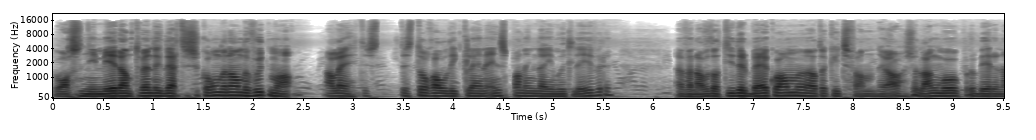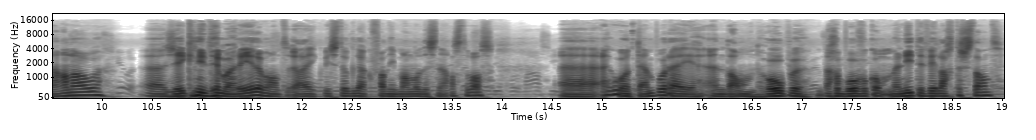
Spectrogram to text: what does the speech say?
Was niet meer dan 20, 30 seconden aan de voet. Maar allee, het, is, het is toch al die kleine inspanning dat je moet leveren. En vanaf dat die erbij kwam, had ik iets van ja, zo lang mogelijk proberen aanhouden. Uh, zeker niet demareren, want ik wist ook dat ik van die mannen de snelste was. en gewoon tempo rijden. En dan hopen dat je boven komt met niet te veel achterstand.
